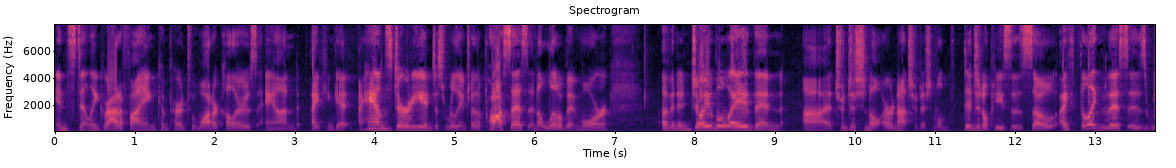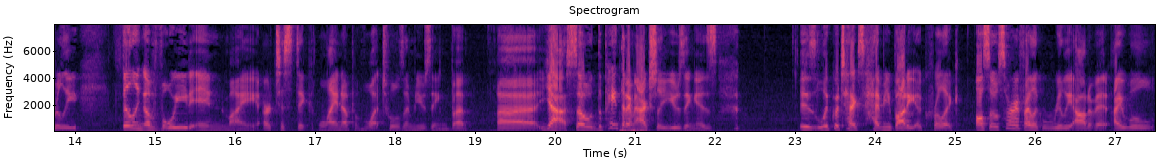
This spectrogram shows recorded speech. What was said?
instantly gratifying compared to watercolors and I can get my hands dirty and just really enjoy the process in a little bit more of an enjoyable way than uh, traditional or not traditional digital pieces. So I feel like this is really filling a void in my artistic lineup of what tools I'm using. But uh, yeah, so the paint that I'm actually using is is Liquitex Heavy Body Acrylic. Also, sorry if I look really out of it. I will.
